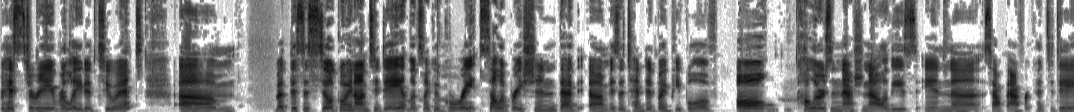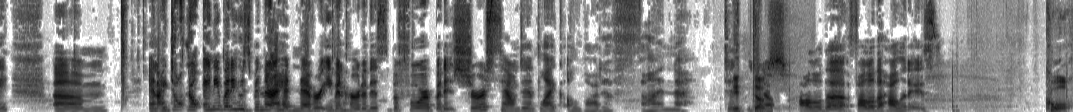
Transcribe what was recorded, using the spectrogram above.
history related to it. Um, but this is still going on today. It looks like a great celebration that um, is attended by people of all colors and nationalities in uh, South Africa today. Um, and I don't know anybody who's been there. I had never even heard of this before, but it sure sounded like a lot of fun. To, it does know, follow the follow the holidays. Cool.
